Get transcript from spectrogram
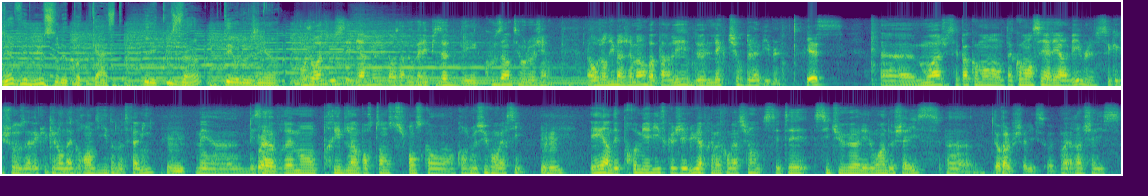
Bienvenue sur le podcast Les cousins théologiens. Bonjour à tous et bienvenue dans un nouvel épisode des cousins théologiens. Alors aujourd'hui Benjamin, on va parler de lecture de la Bible. Yes. Euh, moi, je sais pas comment tu as commencé à lire la Bible, c'est quelque chose avec lequel on a grandi dans notre famille, mais, euh, mais ça Ouais. a vraiment pris de l'importance, je pense, quand, quand je me suis converti. Mhm. Et un des premiers livres que j'ai lu après ma conversion, c'était Si tu veux aller loin de Chalice, euh, De Ralph Chalice, ouais. ouais, Ralph Chalice.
